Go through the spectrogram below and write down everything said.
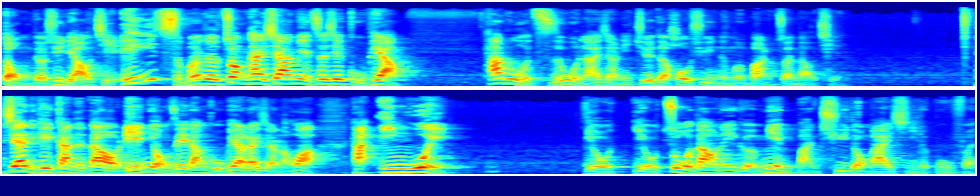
懂得去了解，诶，什么的状态下面这些股票，它如果止稳来讲，你觉得后续能不能帮你赚到钱？现在你可以看得到联勇这一档股票来讲的话，它因为有有做到那个面板驱动 IC 的部分。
